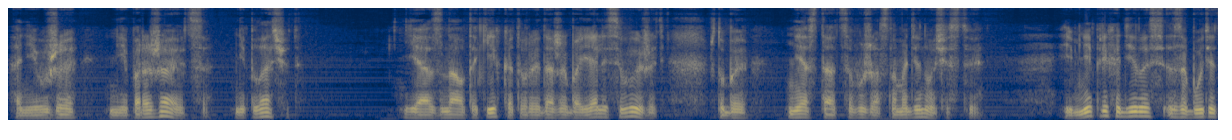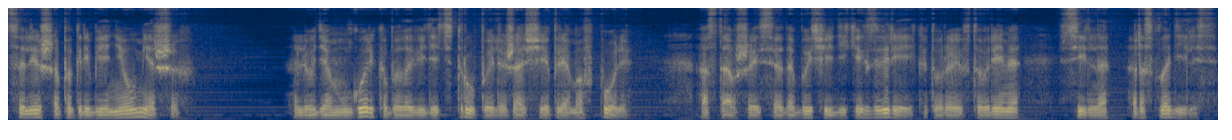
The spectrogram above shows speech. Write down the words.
Они уже не поражаются, не плачут. Я знал таких, которые даже боялись выжить, чтобы не остаться в ужасном одиночестве. И мне приходилось заботиться лишь о погребении умерших. Людям горько было видеть трупы, лежащие прямо в поле, оставшиеся добычей диких зверей, которые в то время сильно расплодились.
